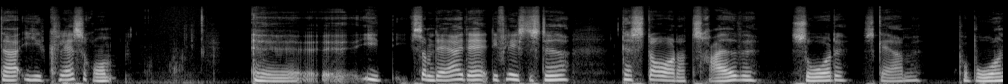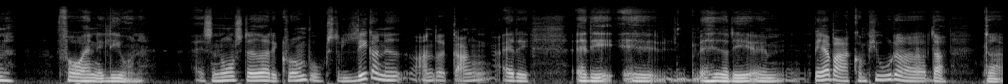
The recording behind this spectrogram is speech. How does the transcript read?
der i et klasserum, øh, i, som det er i dag de fleste steder, der står der 30 sorte skærme på bordene foran eleverne. Altså nogle steder er det Chromebooks, der ligger ned, og andre gange er det, er det øh, hvad hedder det, øh, bærbare computere, der, der,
